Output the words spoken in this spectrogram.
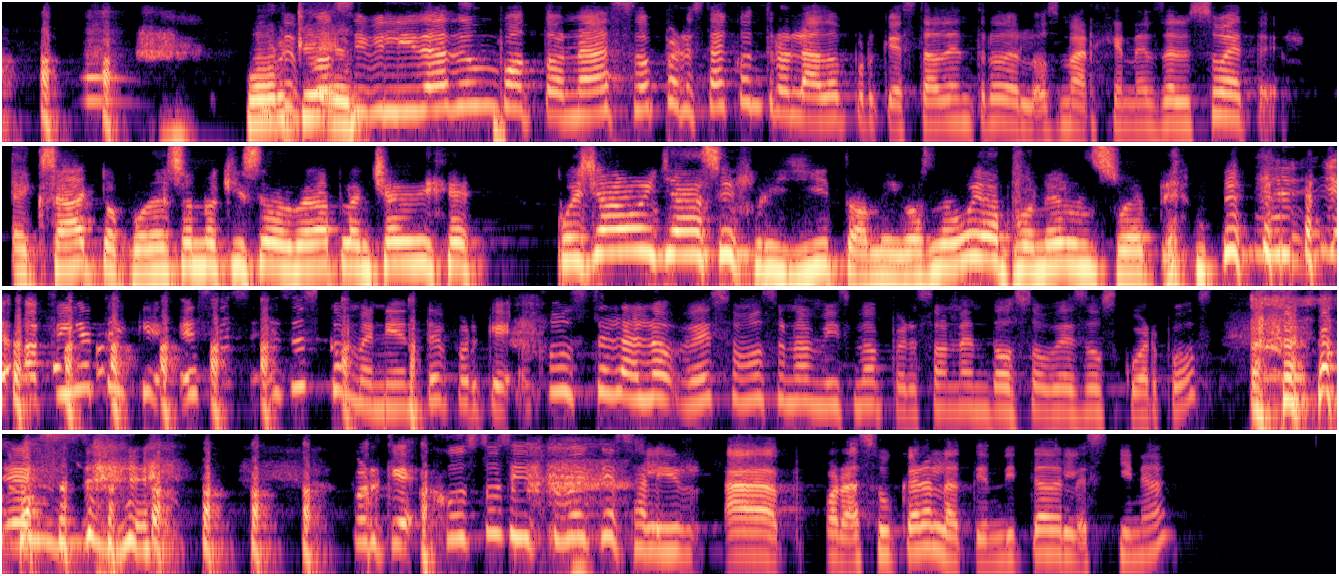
Porque de posibilidad de un botonazo, pero está controlado porque está dentro de los márgenes del suéter. exacto, por eso no quise volver a planchar y dije, pues ya hoy ya hace frillito, amigos, me voy a poner un suéter. Yo- fíjate que eso es, eso es conveniente porque justo Lalo, ves, somos una misma persona en dos obesos cuerpos. Este, porque justo sí tuve que salir a- por azúcar a la tiendita de la esquina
